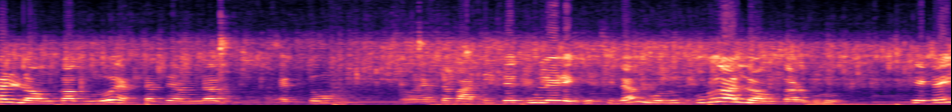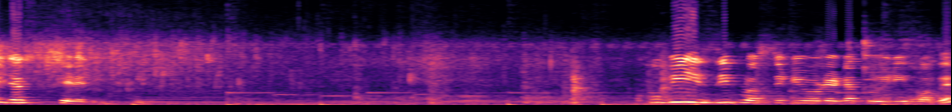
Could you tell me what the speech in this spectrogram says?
আর লঙ্কা গুঁড়ো। একটাতে আমরা একদম, একটা বাটিতে গুলে রেখেছিলাম হলুদ গুঁড়ো আর লঙ্কার গুঁড়ো। সেটাই জাস্ট ছেড়ে দিচ্ছি। খুবই ইজি প্রসিডিওর এটা তৈরি হবে।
